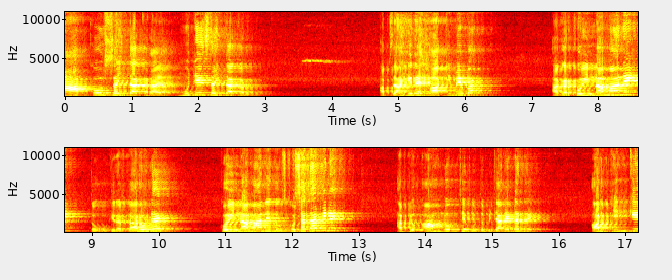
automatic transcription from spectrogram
आप को सजदा कराया। मुझे सजदा करो। अब ज़ाहिर है, हाकिम वक्त, अगर कोई ना माने तो वो गिरफ़्तार हो जाए। कोई ना माने तो उसको सजा मिले। अब जो आम लोग थे, वो तो बेचारे डर गए। और जिनके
